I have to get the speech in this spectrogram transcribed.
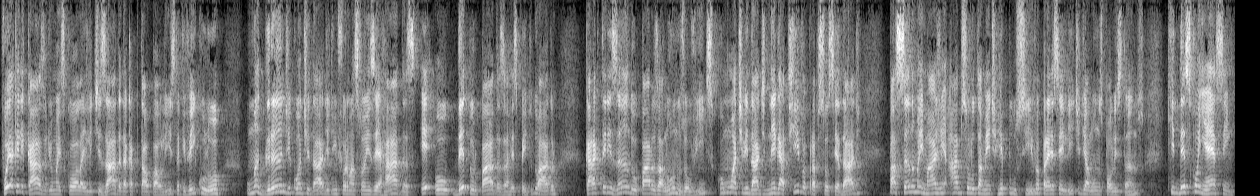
Foi aquele caso de uma escola elitizada da capital paulista que veiculou uma grande quantidade de informações erradas e ou deturpadas a respeito do agro, caracterizando-o para os alunos ouvintes como uma atividade negativa para a sociedade passando uma imagem absolutamente repulsiva para essa elite de alunos paulistanos que desconhecem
